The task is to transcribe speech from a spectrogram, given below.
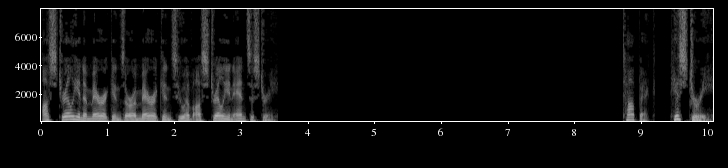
Australian Americans are Americans who have Australian ancestry. History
